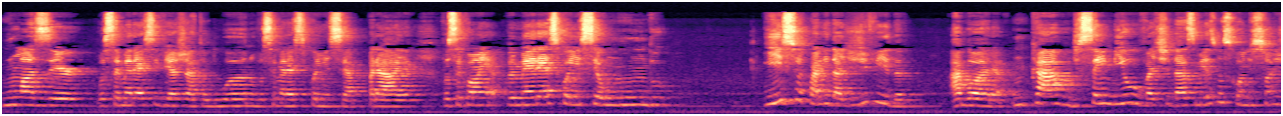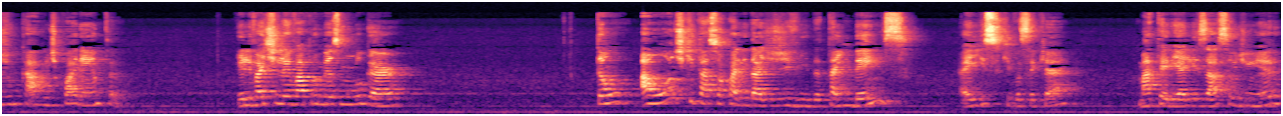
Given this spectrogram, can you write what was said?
um lazer, você merece viajar todo ano, você merece conhecer a praia, você merece conhecer o mundo. Isso é qualidade de vida. Agora, um carro de 100 mil vai te dar as mesmas condições de um carro de 40. Ele vai te levar para o mesmo lugar. Então, aonde que está a sua qualidade de vida? Está em bens? É isso que você quer? Materializar seu dinheiro?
